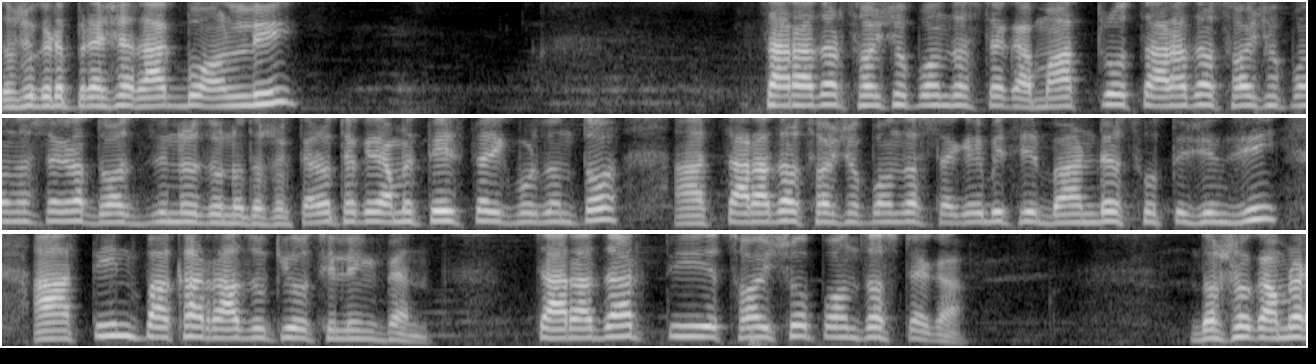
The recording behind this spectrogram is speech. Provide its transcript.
দর্শক, এটা প্রাইসটা রাখব অনলি চার হাজার ছয়শো পঞ্চাশ টাকা, মাত্র চার হাজার ছয়শো পঞ্চাশ টাকা দশ দিনের জন্য দর্শক। তেরো থেকে আমরা তেইশ তারিখ পর্যন্ত চার হাজার ছয়শো পঞ্চাশ টাকা এবিসির ব্র্যান্ডের ছত্রিশ ইঞ্চি আর তিন পাখার রাজকীয় সিলিং ফ্যান চার হাজার ছয়শো পঞ্চাশ টাকা। দর্শক, আমরা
